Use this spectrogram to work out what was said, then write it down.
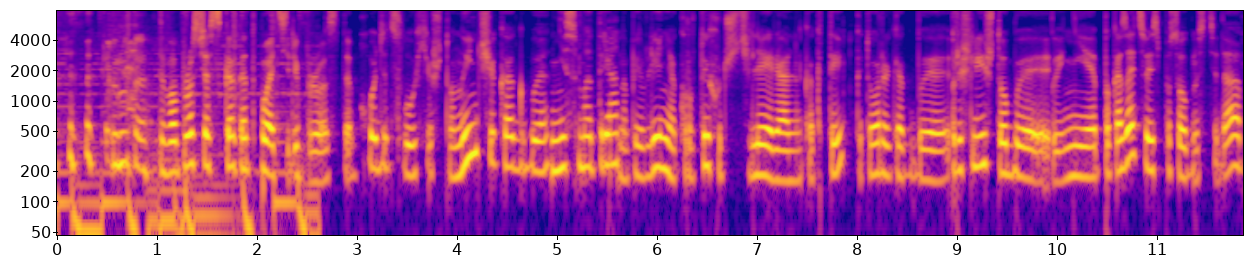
Круто. Это вопрос сейчас как от матери просто. Ходят слухи, что нынче как бы, несмотря на появление крутых учителей реально как ты, которые как бы пришли, чтобы не показать свои способности, да,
